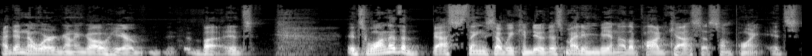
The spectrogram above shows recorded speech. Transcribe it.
I didn't know we are going to go here, but it's it's one of the best things that we can do. This might even be another podcast at some point. It's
